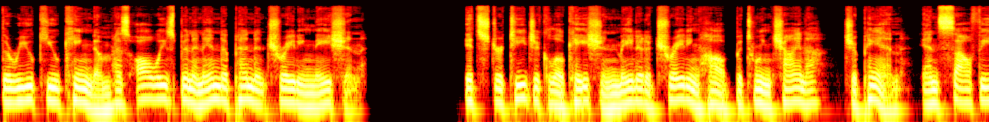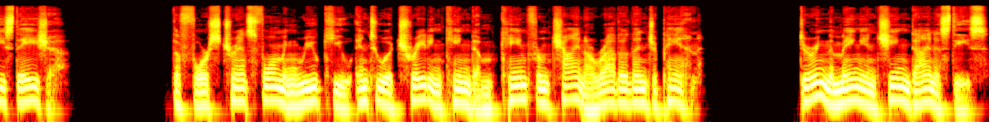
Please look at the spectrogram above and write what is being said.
The Ryukyu Kingdom has always been an independent trading nation. Its strategic location made it a trading hub between China, Japan, and Southeast Asia. The force transforming Ryukyu into a trading kingdom came from China rather than Japan. During the Ming and Qing dynasties,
